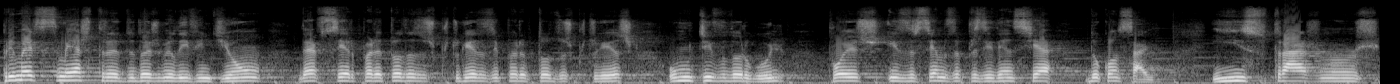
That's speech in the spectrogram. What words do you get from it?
Primeiro semestre de 2021 deve ser para todas as portuguesas e para todos os portugueses um motivo de orgulho, pois exercemos a presidência do Conselho e isso traz-nos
